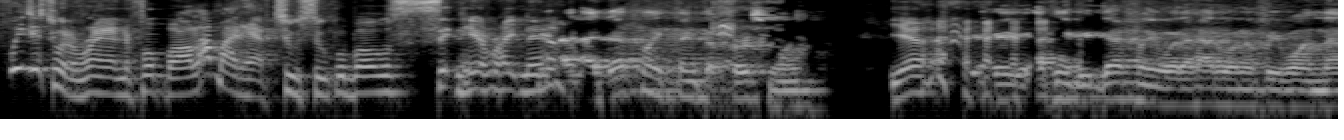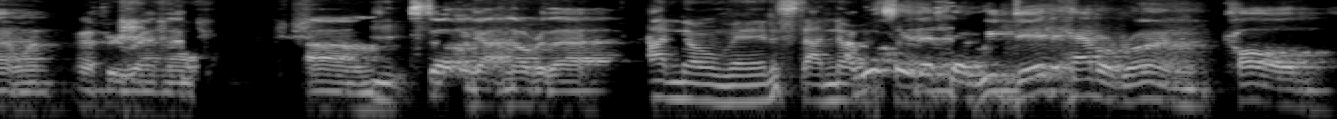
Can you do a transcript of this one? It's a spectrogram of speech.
if we just would have ran the football, I might have two Super Bowls sitting here right now. I, I definitely think the first one. Yeah. I think we definitely would have had one if we won that one if we ran that. Um, still haven't gotten over that. I know, man. It's, I know. I will say this though, we did have a run called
